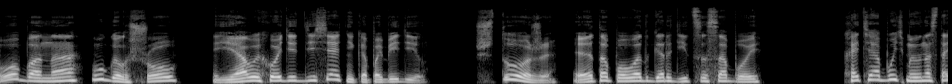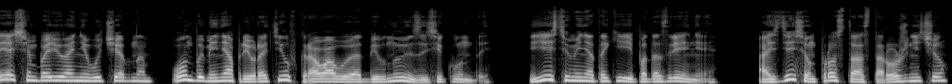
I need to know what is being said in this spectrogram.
Оба-на, угол шоу. Я, выходит, десятника победил. Что же, это повод гордиться собой. Хотя, будь мы в настоящем бою, а не в учебном, он бы меня превратил в кровавую отбивную за секунды. Есть у меня такие подозрения. А здесь он просто осторожничал,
